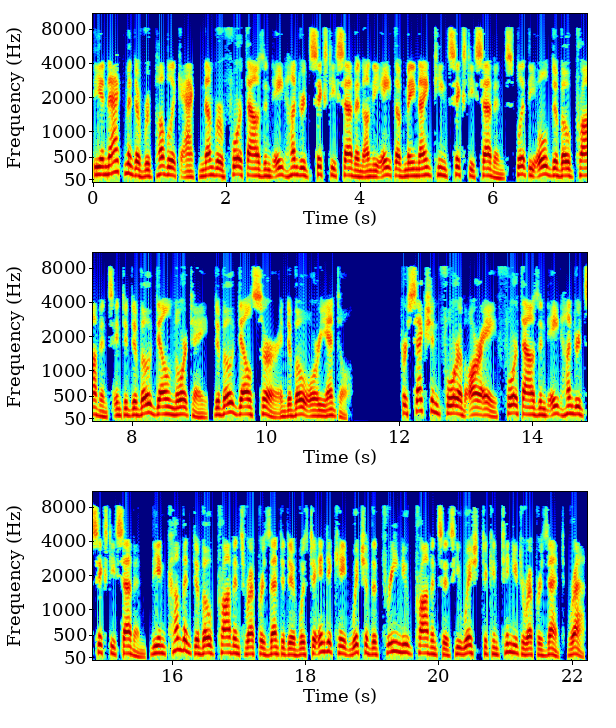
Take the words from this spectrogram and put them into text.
The enactment of Republic Act No. 4867 on 8 May 1967 split the old Davao Province into Davao del Norte, Davao del Sur and Davao Oriental. Per Section 4 of RA 4867, the incumbent Davao Province representative was to indicate which of the three new provinces he wished to continue to represent. Rep.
